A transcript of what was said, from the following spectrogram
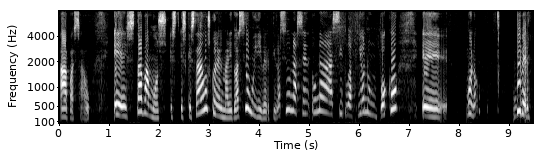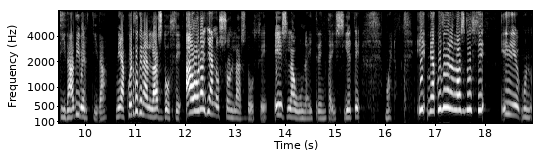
Ha pasado. estábamos, es, que estábamos con el marido, ha sido muy divertido, ha sido una, una situación un poco, eh, bueno, divertida, divertida. Me acuerdo que eran las 12, ahora ya no son las 12, es la 1 y 37. Bueno, y me acuerdo que eran las 12, eh, bueno,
